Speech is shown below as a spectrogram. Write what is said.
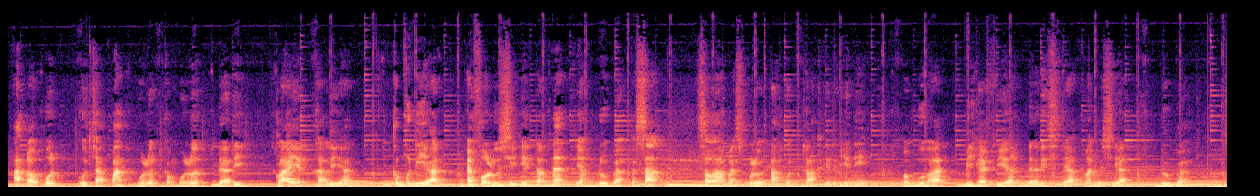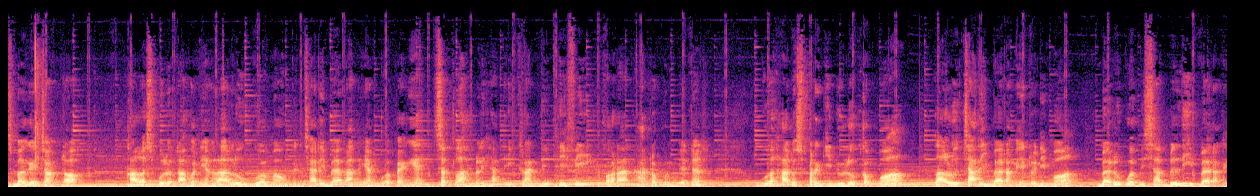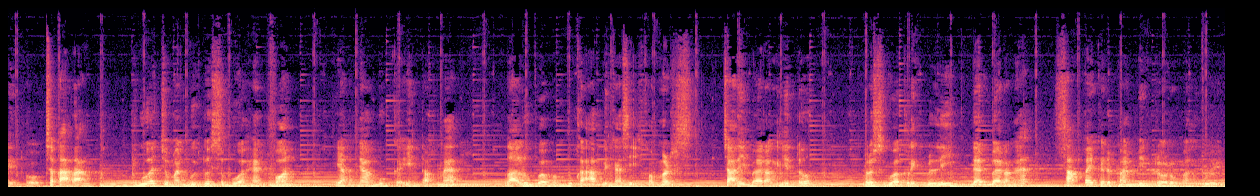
ataupun ucapan mulut ke mulut dari klien kalian. Kemudian, evolusi internet yang berubah pesat selama 10 tahun terakhir ini membuat behavior dari setiap manusia berubah. Sebagai contoh, kalau 10 tahun yang lalu gue mau mencari barang yang gue pengen setelah melihat iklan di TV, koran, ataupun banner gue harus pergi dulu ke mall lalu cari barang itu di mall baru gue bisa beli barang itu. Sekarang gue cuma butuh sebuah handphone yang nyambung ke internet lalu gue membuka aplikasi e-commerce cari barang itu terus gue klik beli dan barangnya sampai ke depan pintu rumah gue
